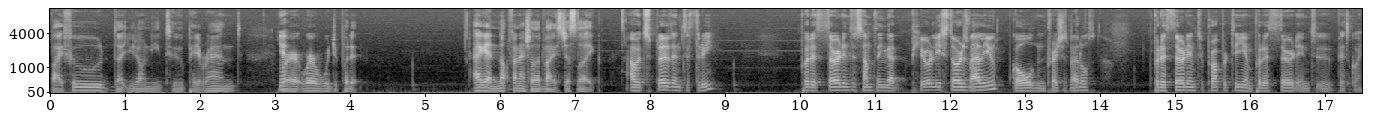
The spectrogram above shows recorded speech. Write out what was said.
buy food, that you don't need to pay rent. Yeah. Where where would you put it? Again, not financial advice, just like I would split it into three. Put a third into something that purely stores value, gold and precious metals. Put a third into property and put a third into Bitcoin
